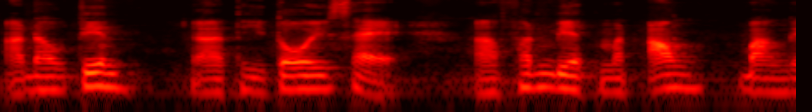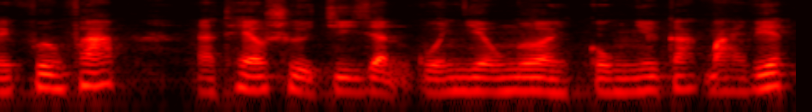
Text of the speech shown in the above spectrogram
à, đầu tiên à, thì tôi sẽ à, phân biệt mật ong bằng cái phương pháp à, theo sự chỉ dẫn của nhiều người cùng như các bài viết.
